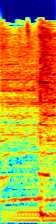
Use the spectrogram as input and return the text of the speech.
Someday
